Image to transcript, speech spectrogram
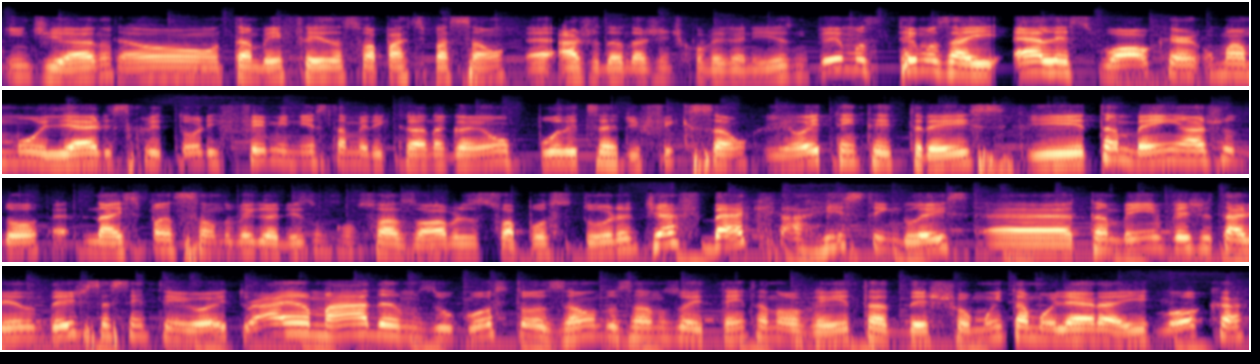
indiano, então também fez a sua participação é, ajudando a gente com o veganismo. Vemos, temos aí Alice Walker, uma mulher escritora e feminista americana, ganhou um Pulitzer de ficção em 83 e também ajudou é, na expansão do veganismo com suas obras, sua postura. Jeff Beck, artista inglês, é, também vegetariano desde 68. Brian Adams, o gostosão dos anos 80, 90, deixou muita mulher aí louca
